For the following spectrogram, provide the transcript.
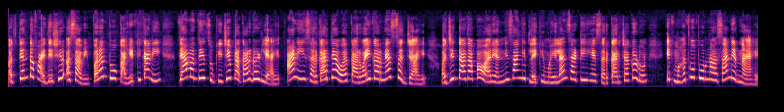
अत्यंत फायदेशीर असावी परंतु काही ठिकाणी त्यामध्ये चुकीचे प्रकार घडले आहेत आणि सरकार त्यावर कारवाई करण्यास सज्ज आहे. अजितदादा पवार यांनी सांगितले की महिलांसाठी हे सरकारच्याकडून एक महत्त्वपूर्ण असा निर्णय आहे.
